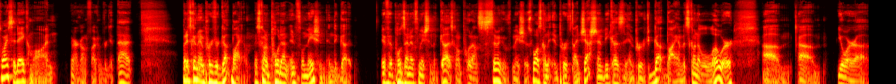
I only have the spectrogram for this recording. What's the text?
twice a day. Come on, you're not gonna fucking forget that. But it's gonna improve your gut biome. It's gonna pull down inflammation in the gut. If it pulls down inflammation in the gut, it's going to pull down systemic inflammation as well. It's going to improve digestion because the improved gut biome. It's going to lower um, um, your uh,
